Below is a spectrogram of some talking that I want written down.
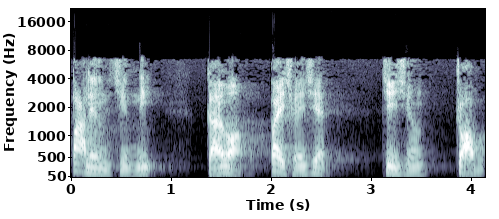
大量警力赶往拜泉县进行抓捕。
